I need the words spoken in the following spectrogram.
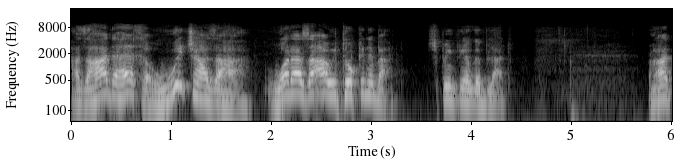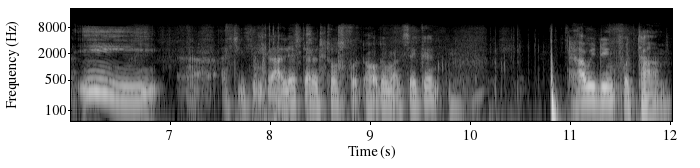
Haza'ah Dahecha, which Haza'ah? What Haza'ah are we talking about? Sprinkling of the blood. Right? E, uh, actually, I think I left out a Tosfot. Hold on one second. How are we doing for time?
